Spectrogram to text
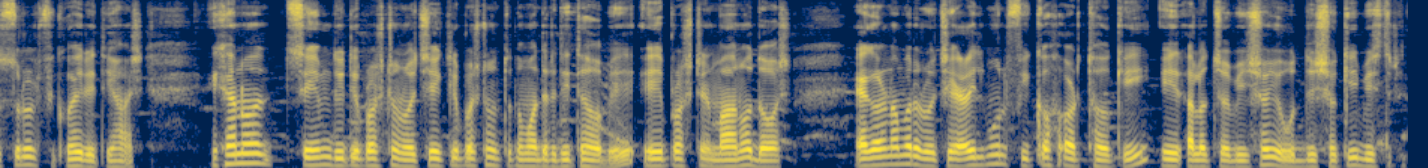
উসুলুল ফিকহের ইতিহাস। এখানেও সেম দুইটি প্রশ্ন রয়েছে, একটি প্রশ্ন উত্তর তোমাদের দিতে হবে, এই প্রশ্নের মানও দশ। এগারো নম্বরে রয়েছে ইলমুল ফিকহ অর্থ কি, এর আলোচ্য বিষয় ও উদ্দেশ্য কি বিস্তৃত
